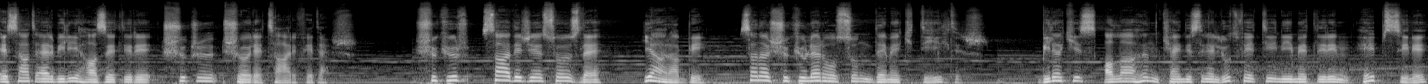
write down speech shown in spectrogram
Esat Erbili Hazretleri şükrü şöyle tarif eder. Şükür sadece sözle ''Ya Rabbi, sana şükürler olsun'' demek değildir. Bilakis Allah'ın kendisine lütfettiği nimetlerin hepsini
